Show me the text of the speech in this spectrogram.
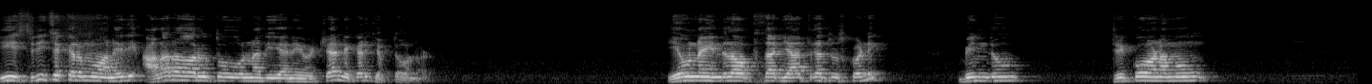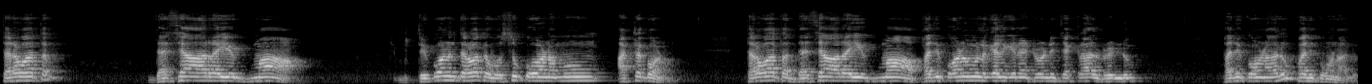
ఈ శ్రీచక్రము అనేది అలరారుతూ ఉన్నది అనే విషయాన్ని ఇక్కడ చెప్తూ ఉన్నాడు. ఏమున్నాయి ఇందులో? ఒకసారి జాగ్రత్తగా చూసుకోండి. బిందు త్రికోణము తర్వాత దశారయుగ్మ. త్రికోణం తర్వాత వసుకోణము అష్టకోణం. తర్వాత దశారయుగ్మ. పది కోణములు కలిగినటువంటి చక్రాలు రెండు. పది కోణాలు పది కోణాలు.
